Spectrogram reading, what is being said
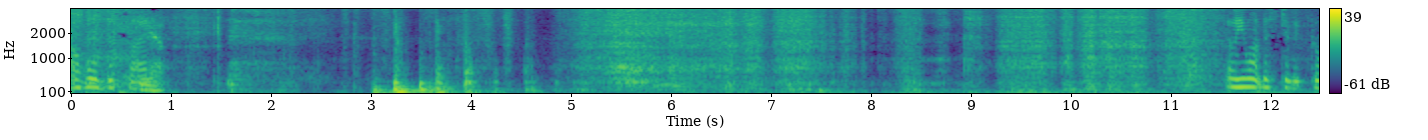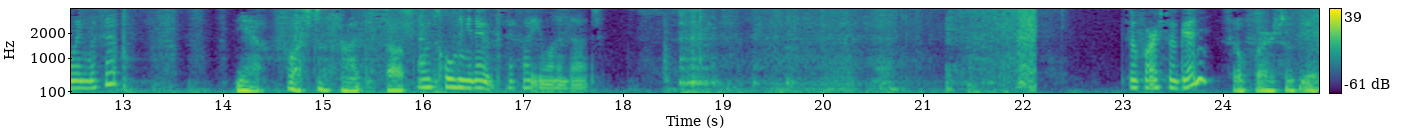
I'll hold this side. Yeah. Oh, you want this to go in with it? Yeah, flush to the front. Stop. I was holding it out because I thought you wanted that. So far, so good. So far, so good.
